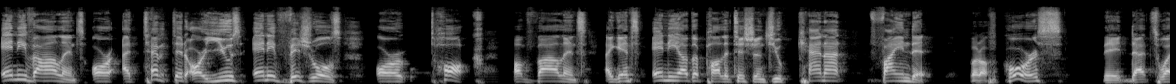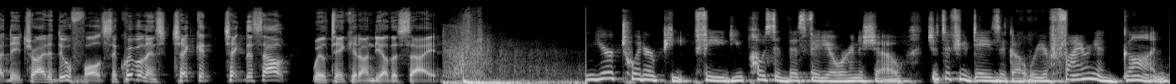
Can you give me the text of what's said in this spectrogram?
any violence or attempted or used any visuals or talk of violence against any other politicians? You cannot find it. But of course, they, that's what they try to do. False equivalence. Check it. Check this out. We'll take it on the other side. In your Twitter feed, you posted this video we're going to show just a few days ago where you're firing a gun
